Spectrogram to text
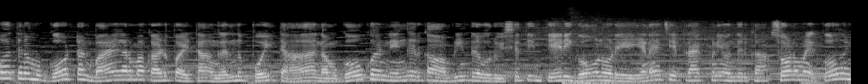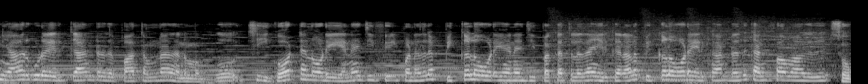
பார்த்து நம்ம கோட்டன் பயங்கரமா கடுப்பாயிட்டான் அங்க இருந்து போயிட்டான் நம்ம கோகன் எங்க இருக்கான் அப்படின்ற ஒரு விஷயத்தையும் தேடி கோகனுடைய எனர்ஜியை ட்ராக் பண்ணி வந்திருக்கான் சோ நம்ம கோகன் யார் கூட இருக்கான்றத பார்த்தோம்னா நம்ம கோச்சி கோட்டனோட எனர்ஜி ஃபீல் பண்ணதுல பிக்கலோட எனர்ஜி பக்கத்துல தான் இருக்கிறனால பிக்கலோட இருக்கான்றது கன்ஃபார்ம் ஆகுது. ஸோ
